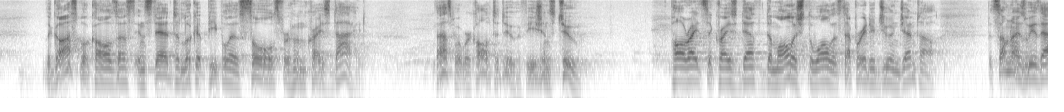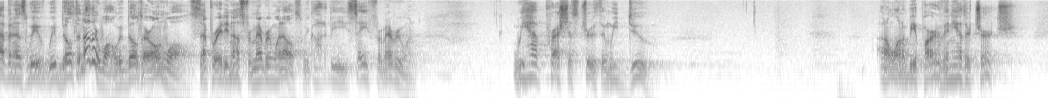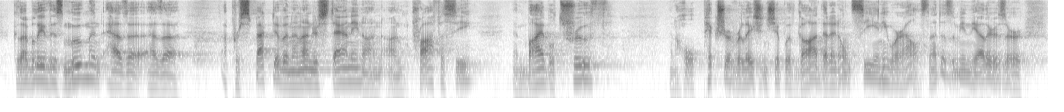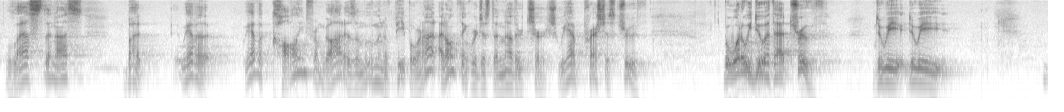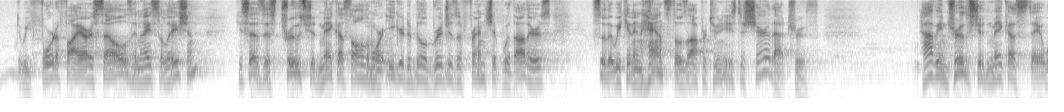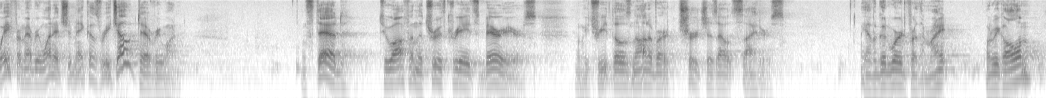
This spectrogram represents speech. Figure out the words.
the gospel calls us instead to look at people as souls for whom Christ died. That's what we're called to do. Ephesians 2. Paul writes that Christ's death demolished the wall that separated Jew and Gentile. But sometimes we as Adventists, we've, we've built another wall. We've built our own wall, separating us from everyone else. We've got to be safe from everyone. We have precious truth, and we do. I don't want to be a part of any other church because I believe this movement has a, has a, a perspective and an understanding on, on prophecy and Bible truth and a whole picture of relationship with God that I don't see anywhere else. And that doesn't mean the others are less than us, but we have a we have a calling from God as a movement of people. We're not, I don't think we're just another church. We have precious truth. But what do we do with that truth? Do we, do we, do we fortify ourselves in isolation? He says this truth should make us all the more eager to build bridges of friendship with others so that we can enhance those opportunities to share that truth. Having truth shouldn't make us stay away from everyone, it should make us reach out to everyone. Instead, too often the truth creates barriers, and we treat those not of our church as outsiders. We have a good word for them, right? What do we call them?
